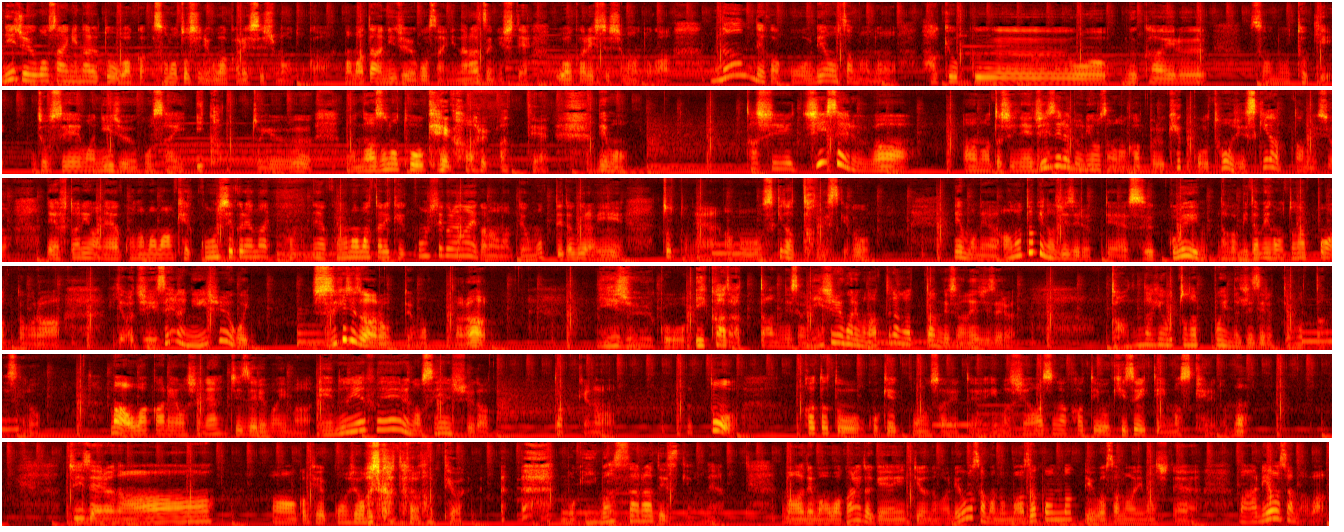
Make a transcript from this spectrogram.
25歳になるとその年にお別れしてしまうとか、まあ、または25歳にならずにしてお別れしてしまうとかなんでかこうレオ様の破局を迎えるその時女性は25歳以下というもう謎の統計があるあって。でも私ジゼルはあの私ねジゼルとリオ様のカップル結構当時好きだったんですよ。で2人はねこのまま結婚してくれないこの,、ね、このまま2人結婚してくれないかななんて思ってたぐらいちょっとねあの好きだったんですけど。でもねあの時のジゼルってすっごいなんか見た目が大人っぽかったからいやジゼル25過ぎてただろうって思ったら25以下だったんですよ。25にもなってなかったんですよねジゼル。んだけ大人っぽいんだジゼルって思ったんですけど。まあお別れをしてねジゼルは今 NFL の選手だったっけな。と方とご結婚されて今幸せな家庭を築いていますけれども。ジゼルなあ。なんか結婚してほしかったなって もう今更ですけどね。まあでも別れた原因っていうのがレオ様のマザコンだっていう噂もありまして。まあレオ様は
